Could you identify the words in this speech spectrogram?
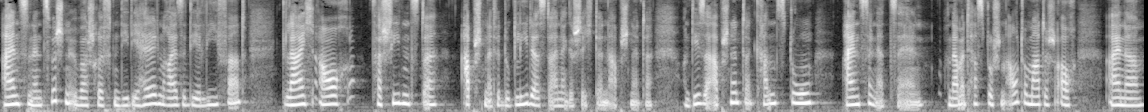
einzelnen Zwischenüberschriften, die die Heldenreise dir liefert, gleich auch verschiedenste Abschnitte. Du gliederst deine Geschichte in Abschnitte. Und diese Abschnitte kannst du einzeln erzählen. Und damit hast du schon automatisch auch eine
